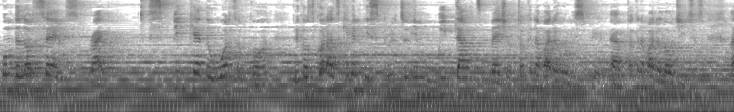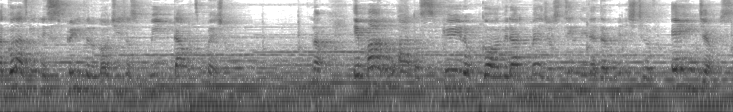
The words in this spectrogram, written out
whom the Lord sends, right, speaketh the words of God, because God has given His Spirit to him without measure. Talking about the Holy Spirit. I'm talking about the Lord Jesus. And God has given His Spirit to the Lord Jesus without measure. Now, a man who had the Spirit of God without measure still needed the ministry of angels.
